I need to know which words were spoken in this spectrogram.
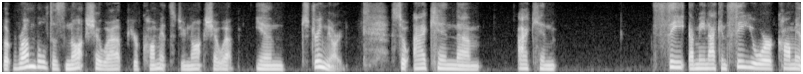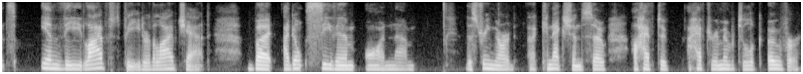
But Rumble does not show up. Your comments do not show up in StreamYard. So I can um, I can see, I mean, I can see your comments in the live feed or the live chat, but I don't see them on um, the StreamYard uh, connection. So I'll have to I have to remember to look over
